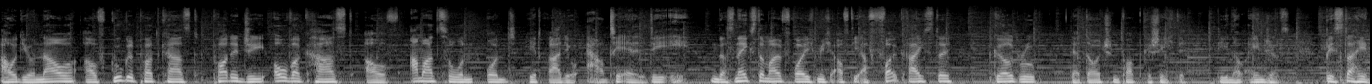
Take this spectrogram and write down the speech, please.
Audio Now, auf Google Podcast, Podigy, Overcast, auf Amazon und hitradio rtl.de. Und das nächste Mal freue ich mich auf die erfolgreichste Girl Group der deutschen Popgeschichte, die No Angels. Bis dahin.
